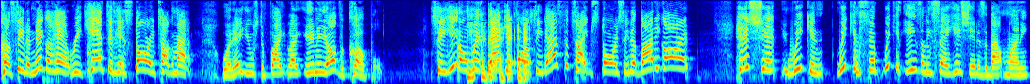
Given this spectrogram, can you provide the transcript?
Cause see, the nigga had recanted his story talking about, well, they used to fight like any other couple. See, he don't went back and forth. See, that's the type story. See, the bodyguard, his shit, we can we can sim- we can easily say his shit is about money.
